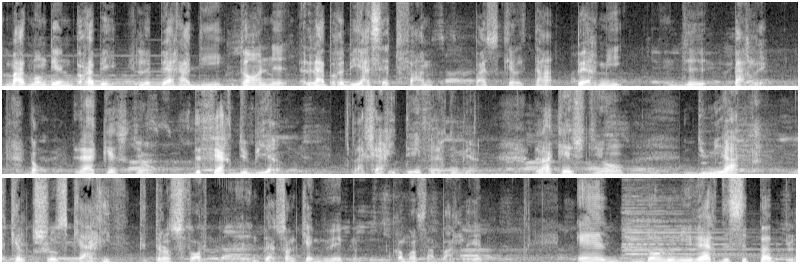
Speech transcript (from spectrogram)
qui m'a demandé une brebis. Le père a dit Donne la brebis à cette femme parce qu'elle t'a permis de parler. Donc, la question de faire du bien, la charité, faire du bien, la question du miracle, quelque chose qui arrive, qui transforme. Une personne qui est muette commence à parler. Et dans l'univers de ce peuple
